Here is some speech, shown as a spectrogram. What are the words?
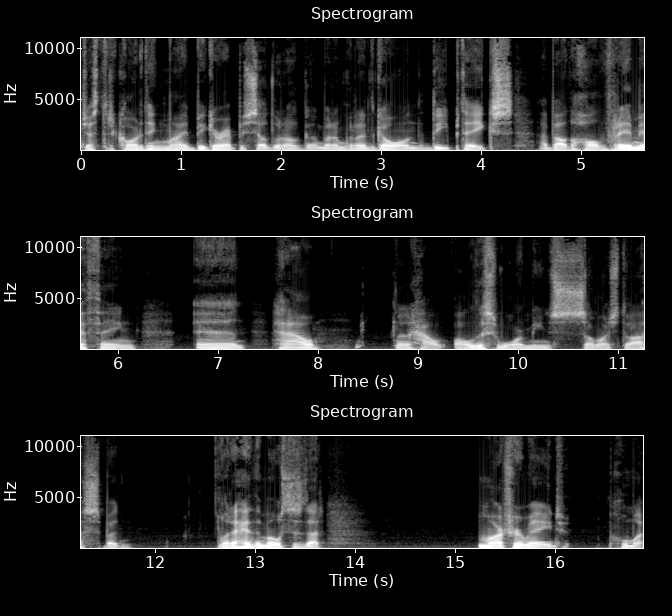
just recording my bigger episode where, I'll, where I'm gonna go on the deep takes about the whole Vremya thing and how and how all this war means so much to us. But what I hate the most is that Martyr made, whom I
